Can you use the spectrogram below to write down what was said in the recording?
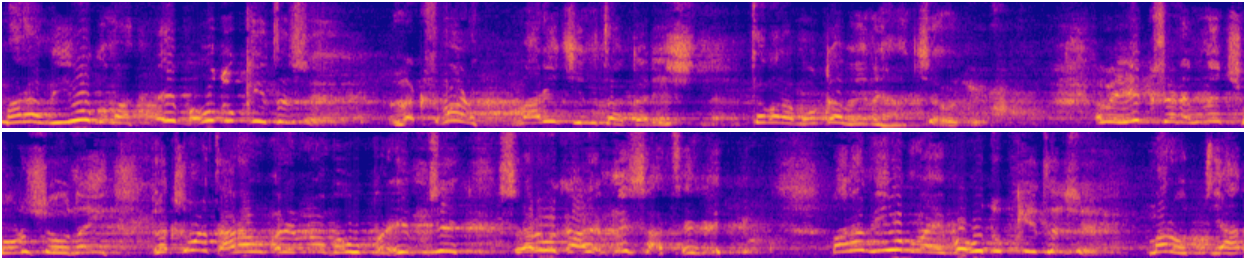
મારા વિયોગમાં એ બહુ દુઃખી થશે. લક્ષ્મણ, મારી ચિંતા કરીશ ને. તમારા મોટા ભાઈને હાચવજો હવે એક ક્ષણ એમને છોડશો નહીં. લક્ષ્મણ તારા ઉપર એમનો બહુ પ્રેમ છે. સર્વકાળ એમની સાથે મારા વિયોગમાં એ બહુ દુઃખી થશે. મારો ત્યાગ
